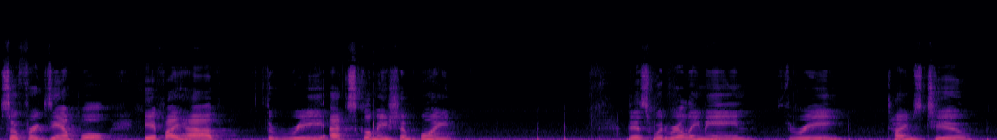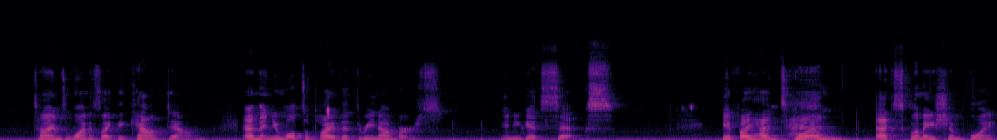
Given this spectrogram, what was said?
So for example, if I have three exclamation point, this would really mean three times two times one. It's like a countdown. And then you multiply the three numbers. and you get 6. If I had 10 exclamation point.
